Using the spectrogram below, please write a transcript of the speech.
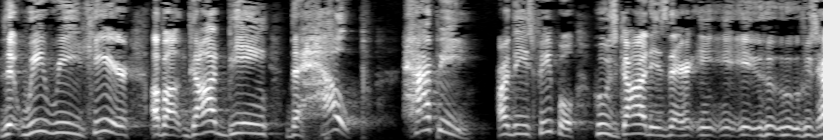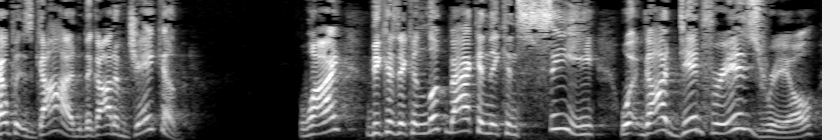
that we read here about God being the help. Happy are these people whose God is there, whose help is God, the God of Jacob. Why? Because they can look back and they can see what God did for Israel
